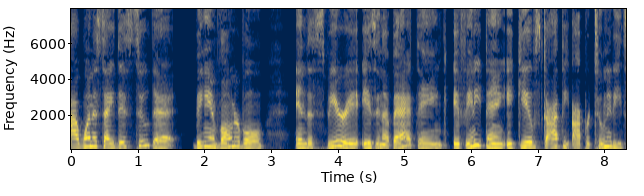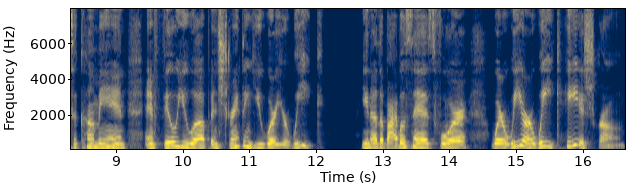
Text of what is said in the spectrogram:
I want to say this too that being vulnerable in the spirit isn't a bad thing. If anything, it gives God the opportunity to come in and fill you up and strengthen you where you're weak. You know, the Bible says for where we are weak, he is strong.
